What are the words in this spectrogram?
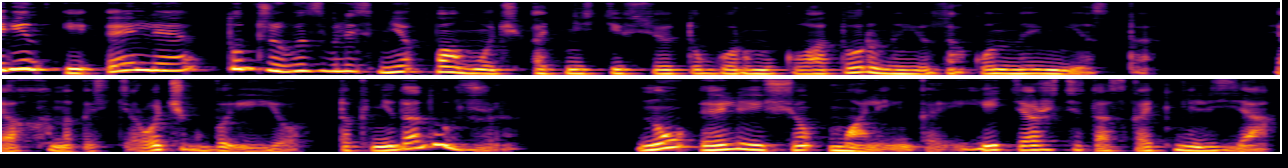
Ирин и Элли тут же вызвались мне помочь отнести всю эту гору макулатуры на ее законное место. Эх, на костерочек бы ее, так не дадут же. Ну, Элли еще маленькая, ей тяжести таскать нельзя.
